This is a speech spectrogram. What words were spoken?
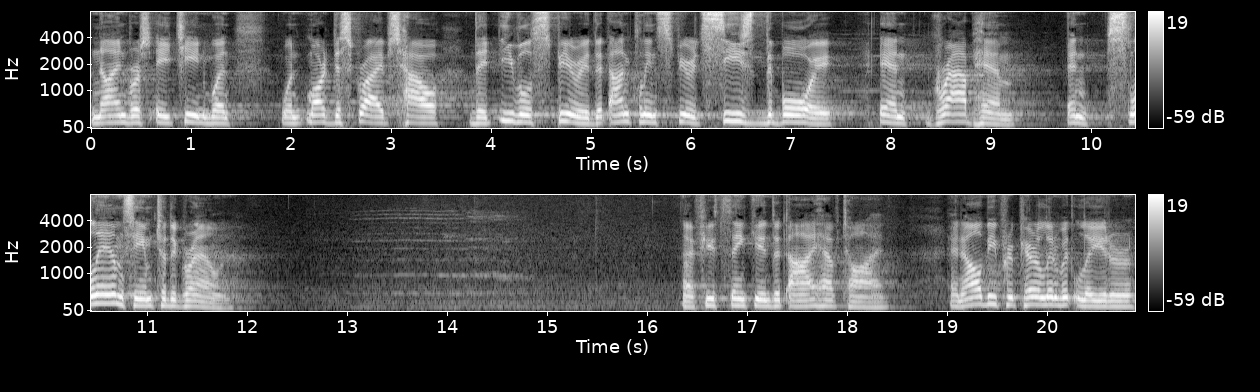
9, verse 18, when, when Mark describes how the evil spirit, that unclean spirit, seized the boy and grab him and slams him to the ground. Now, if you're thinking that I have time and I'll be prepared a little bit later,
